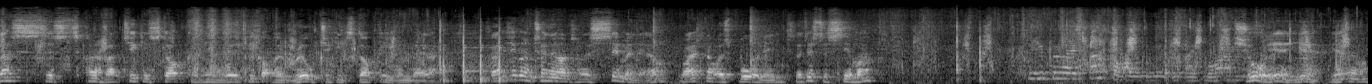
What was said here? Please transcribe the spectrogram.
that's just kind of like chicken stock, and you know, if you've got a real chicken stock, even better. So I'm actually going to turn it onto a simmer now, right? That was boiling, so just a simmer. Could you put like alcohol in it, like wine? Sure, yeah, yeah, yeah.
